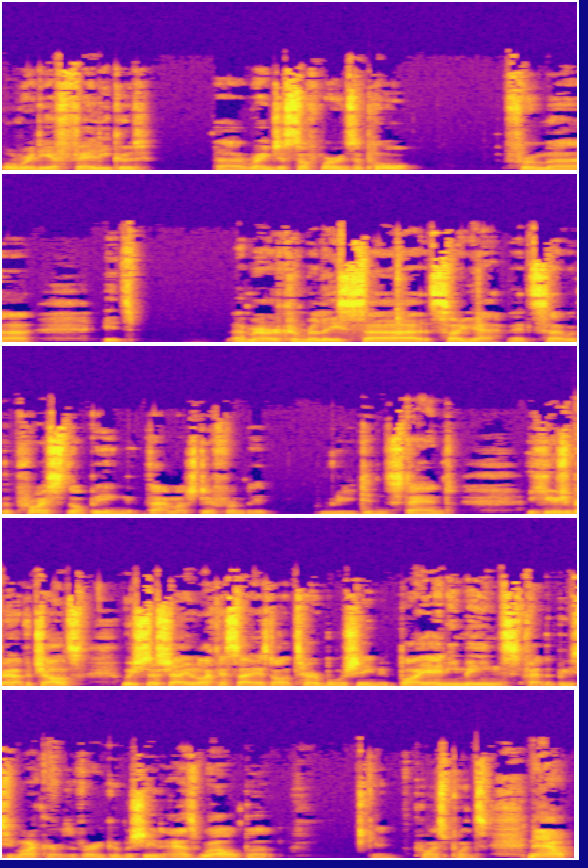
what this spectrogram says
already a fairly good uh, range of software and support from uh, its American release. Uh, so yeah, it's uh, with the price not being that much different, it really didn't stand a huge amount of a chance. Which is a shame. Like I say, it's not a terrible machine by any means. In fact, the BBC Micro is a very good machine as well, but again, price points. Now,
